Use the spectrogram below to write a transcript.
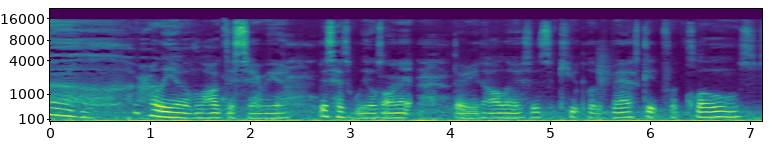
Oh, I hardly ever vlog this area. This has wheels on it. $30. It's a cute little basket for clothes.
